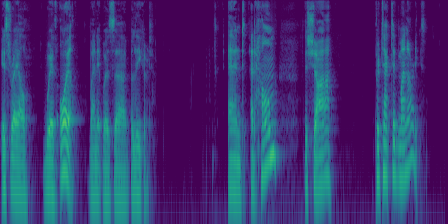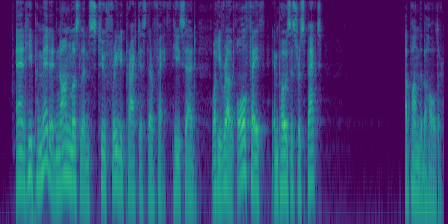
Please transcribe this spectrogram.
Israel with oil when it was uh, beleaguered. And at home, the Shah protected minorities. And he permitted non Muslims to freely practice their faith. He said, well, he wrote, all faith imposes respect upon the beholder.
